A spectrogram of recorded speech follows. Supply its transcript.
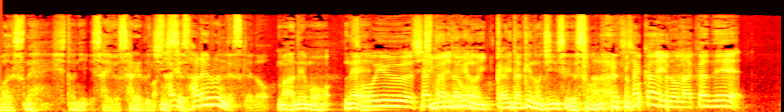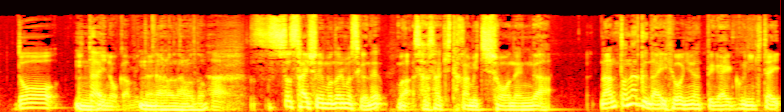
葉ですね。人に左右される人生。左右されるんですけど、まあでもね、そういう社会の自分だけの一回だけの人生ですもんね。はい社会の中でどういたいのかみたいな。なるほど、なるほど。はいそ最初に戻りますけどね、まあ、佐々木高道少年が、なんとなく代表になって外国に行きたいっ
